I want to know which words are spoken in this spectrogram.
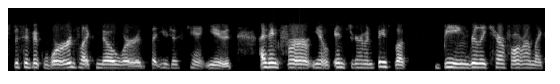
specific words like no words that you just can't use. I think for you know Instagram and Facebook, being really careful around like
